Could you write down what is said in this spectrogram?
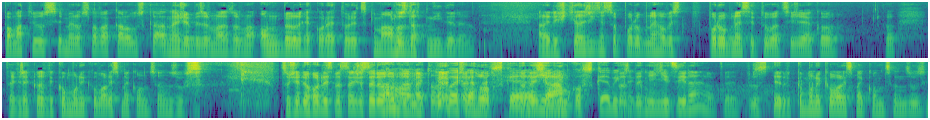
Pamatuju si Miroslava Kalouska, a ne, že by zrovna, zrovna on byl jako retoricky málo zdatný teda, ale když chtěl říct něco podobného v podobné situaci, že jako, to, tak řekl, vykomunikovali jsme konsenzus. Což je dohodli jsme se, že se dohodneme. Ano, je to takové švehlovské, to šrámkovské, bych to řekl. To není nic jiného. To je prostě komunikovali jsme koncenzus,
